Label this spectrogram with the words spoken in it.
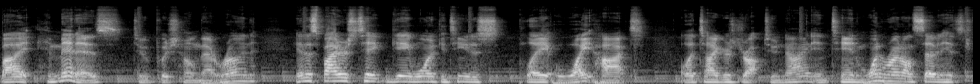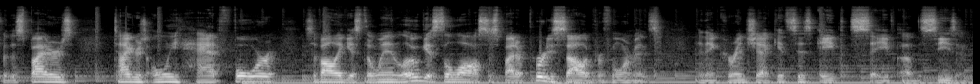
by Gimenez to push home that run. And the Spiders take game one, continue to play white hot, while the Tigers drop to 9 and 10. One run on seven hits for the Spiders. Tigers only had four. Civale gets the win. Lowe gets the loss despite a pretty solid performance. And then Karinchak gets his eighth save of the season.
